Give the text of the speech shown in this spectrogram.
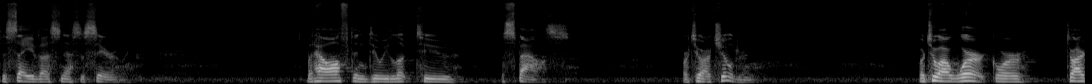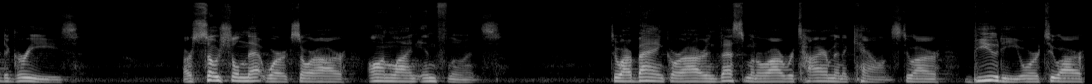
to save us necessarily. But how often do we look to a spouse or to our children or to our work or to our degrees, our social networks or our online influence? To our bank or our investment or our retirement accounts, to our beauty or to our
